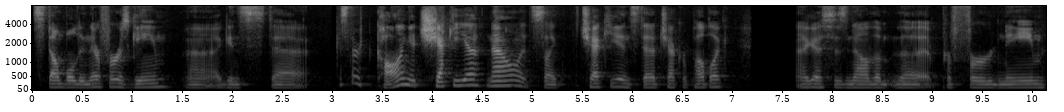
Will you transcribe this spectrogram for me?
stumbled in their first game uh, against. Uh, I guess they're calling it Czechia now. It's like Czechia instead of Czech Republic. I guess is now the the preferred name.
